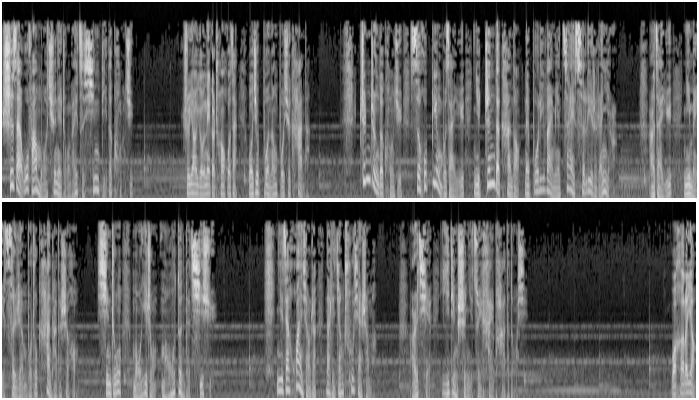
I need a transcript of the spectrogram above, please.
实在无法抹去那种来自心底的恐惧。只要有那个窗户在，我就不能不去看它。真正的恐惧似乎并不在于你真的看到那玻璃外面再次立着人影，而在于你每次忍不住看他的时候，心中某一种矛盾的期许。你在幻想着那里将出现什么。而且一定是你最害怕的东西。我喝了药，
